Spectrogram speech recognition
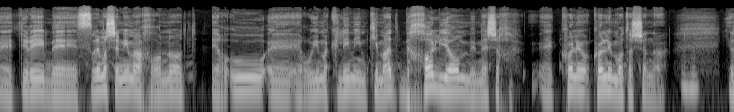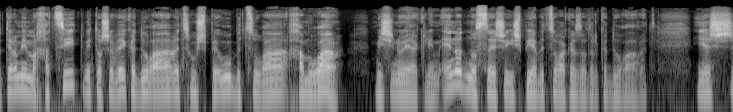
אה, תראי, ב-20 השנים האחרונות אירעו אה, אירועים אקלימיים כמעט בכל יום במשך אה, כל, כל ימות השנה. Mm-hmm. יותר ממחצית מתושבי כדור הארץ הושפעו בצורה חמורה משינוי האקלים. אין עוד נושא שהשפיע בצורה כזאת על כדור הארץ. יש...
